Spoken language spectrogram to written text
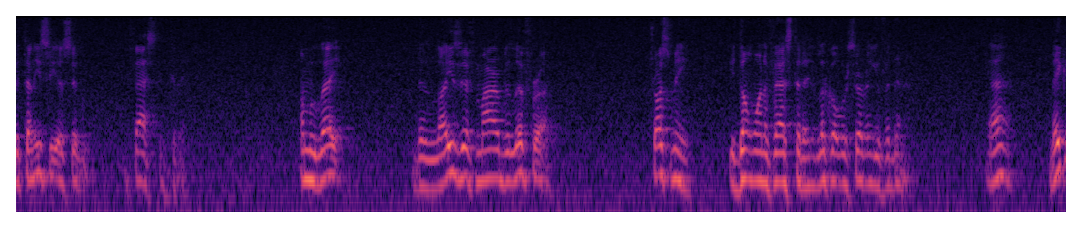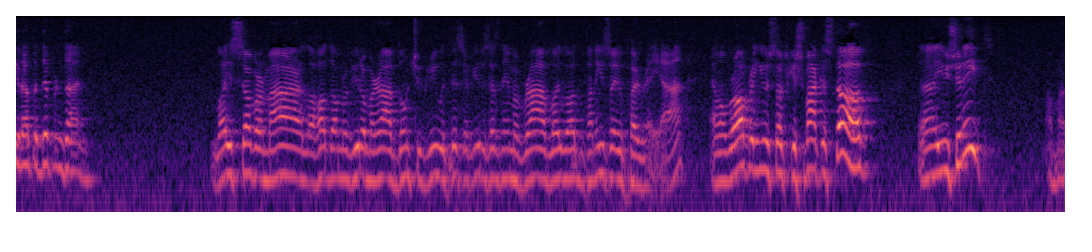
Betanisi Yosef, fasting today. Amrulay, Belaizif Mar Belifra. Trust me, you don't want to fast today. Look what we're serving you for dinner. Yeah? Make it up a different time. Loi Mar, Lahadam Ravuda Marav. Don't you agree with this? Ravuda says the name of Rav, Loi. And when we're offering you such geshmaka stuff, uh, you should eat. Amar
